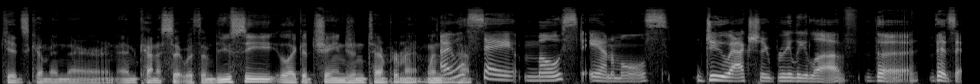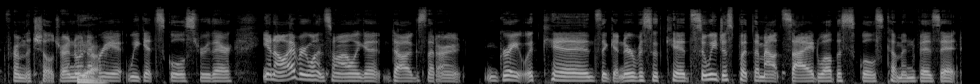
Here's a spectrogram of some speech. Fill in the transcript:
kids come in there and, and kind of sit with them? Do you see like a change in temperament when I that will happens? say most animals do actually really love the visit from the children whenever Yeah. we get schools through there. You know, every once in a while we get dogs that aren't great with kids, they get nervous with kids, so we just put them outside while the schools come and visit.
